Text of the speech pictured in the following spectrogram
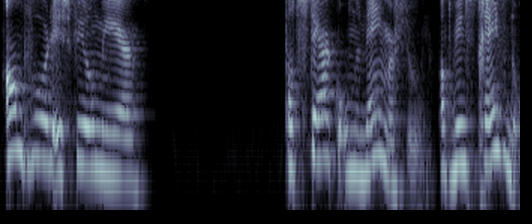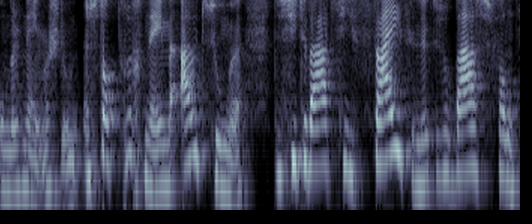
Antwoorden is veel meer wat sterke ondernemers doen, wat winstgevende ondernemers doen. Een stap terugnemen, uitzoomen, de situatie feitelijk, dus op basis van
